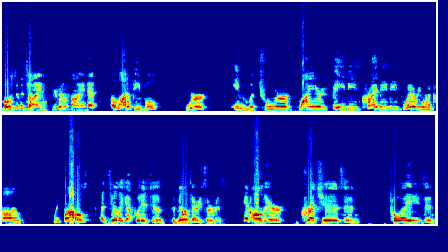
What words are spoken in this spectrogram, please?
Most of the time, you're going to find that a lot of people were immature whiners, babies, crybabies, whatever you want to call them, with bottles until they got put into the military service and all their crutches and toys and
